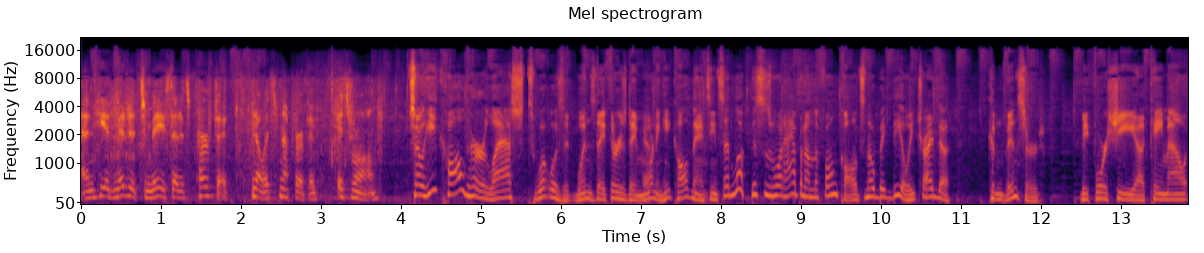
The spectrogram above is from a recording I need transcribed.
And he admitted to me, he said it's perfect. No, it's not perfect. It's wrong. So he called her last, what was it, Wednesday, Thursday morning. He called Nancy and said, Look, this is what happened on the phone call. It's no big deal. He tried to convince her before she uh, came out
